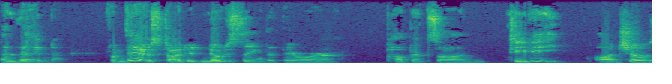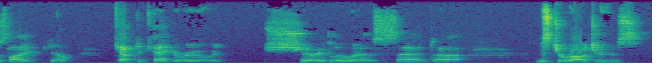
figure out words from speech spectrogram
And then from there started noticing that there were puppets on TV, on shows like, you know, Captain Kangaroo and Shari Lewis and uh, Mr. Rogers.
